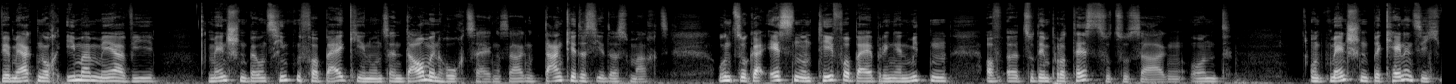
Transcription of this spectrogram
wir merken auch immer mehr, wie Menschen bei uns hinten vorbeigehen, uns einen Daumen hoch zeigen, sagen, danke, dass ihr das macht. Und sogar Essen und Tee vorbeibringen, mitten auf, äh, zu dem Protest sozusagen. Und und Menschen bekennen sich.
